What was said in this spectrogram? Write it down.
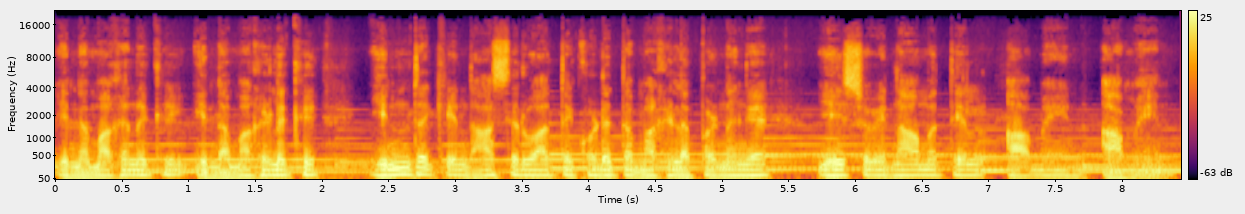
இந்த மகனுக்கு இந்த மகளுக்கு இன்றைக்கு இந்த ஆசிர்வாதத்தை கொடுத்த மகளை பண்ணுங்க. இயேசுவின் நாமத்தில் ஆமேன் ஆமேன்.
